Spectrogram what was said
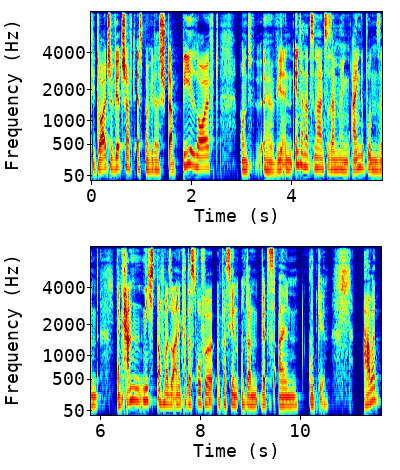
die deutsche Wirtschaft erstmal wieder stabil läuft und äh, wir in internationalen Zusammenhängen eingebunden sind, dann kann nicht nochmal so eine Katastrophe passieren und dann wird es allen gut gehen. Aber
